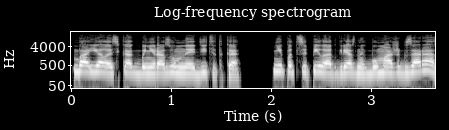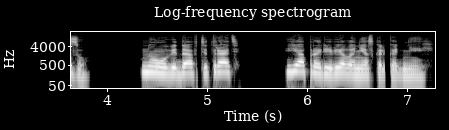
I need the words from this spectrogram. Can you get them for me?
боялась, как бы неразумная дитятка не подцепила от грязных бумажек заразу. Но, увидав тетрадь, я проревела несколько дней.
